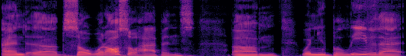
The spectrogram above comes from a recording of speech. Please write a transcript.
And uh, so what also happens um, when you believe that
